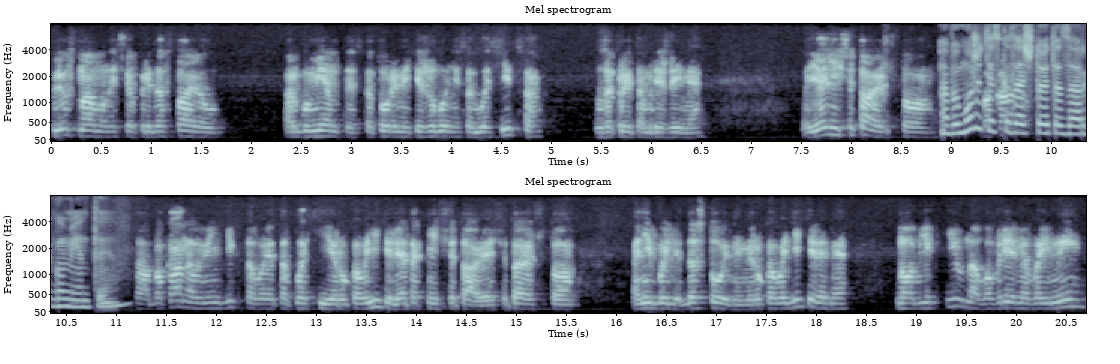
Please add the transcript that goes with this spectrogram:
Плюс нам он еще предоставил аргументы, с которыми тяжело не согласиться в закрытом режиме. Я не считаю, что... А вы можете Баканов, сказать, что это за аргументы? Да, Баканов и Венедиктова это плохие руководители, я так не считаю. Я считаю, что они были достойными руководителями, но объективно во время войны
